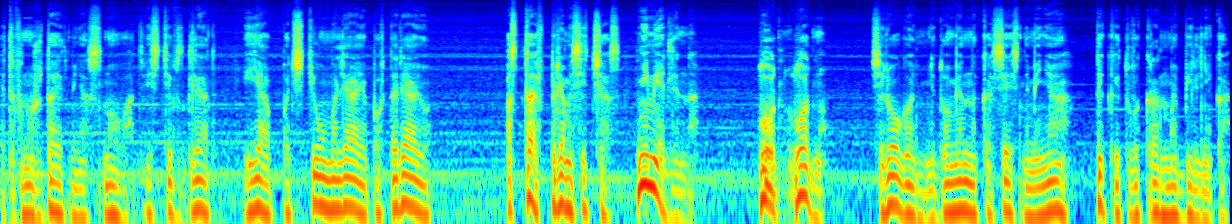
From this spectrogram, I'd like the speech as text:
Это вынуждает меня снова отвести взгляд, и я, почти умоляя, повторяю «Оставь прямо сейчас, немедленно!» «Ладно, ладно!» Серега, недоуменно косясь на меня, тыкает в экран мобильника.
